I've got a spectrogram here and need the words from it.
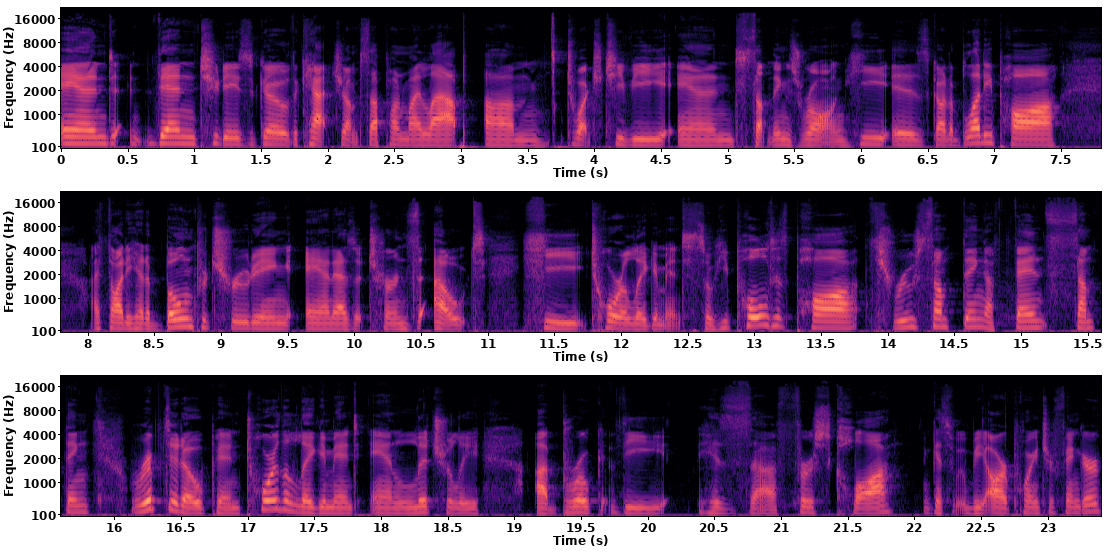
And then two days ago, the cat jumps up on my lap um, to watch TV, and something's wrong. He is got a bloody paw. I thought he had a bone protruding, and as it turns out, he tore a ligament. So he pulled his paw through something, a fence, something, ripped it open, tore the ligament, and literally uh, broke the his uh, first claw. I guess it would be our pointer finger,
